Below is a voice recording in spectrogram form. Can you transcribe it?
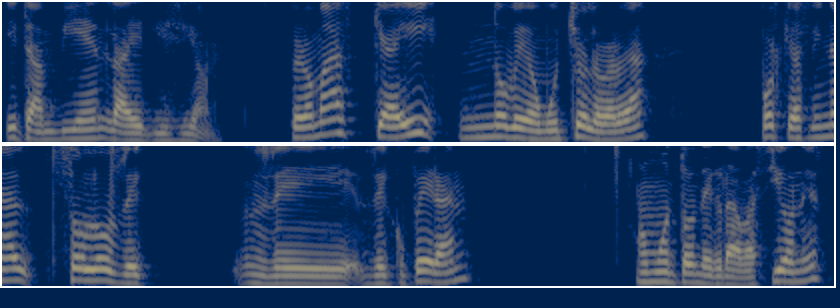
y también la edición. Pero más que ahí no veo mucho, la verdad, porque al final solo recuperan un montón de grabaciones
